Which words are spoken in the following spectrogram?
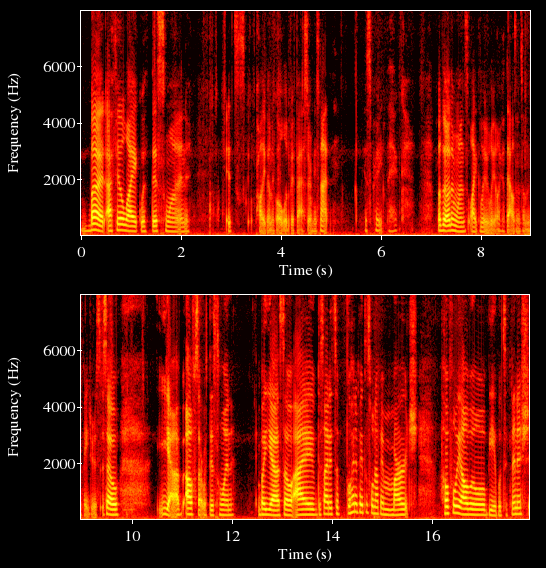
But I feel like with this one, it's probably gonna go a little bit faster. I mean, it's not, it's pretty thick but the other one's like literally like a thousand something pages. So yeah, I'll start with this one. But yeah, so I decided to go ahead and pick this one up in March. Hopefully I will be able to finish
